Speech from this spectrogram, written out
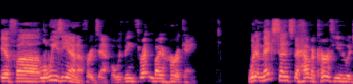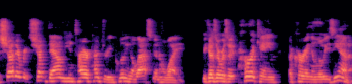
if uh, Louisiana, for example, was being threatened by a hurricane, would it make sense to have a curfew and shut every shut down the entire country, including Alaska and Hawaii, because there was a hurricane occurring in Louisiana?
